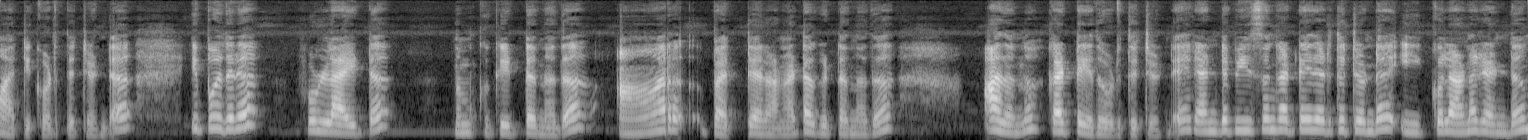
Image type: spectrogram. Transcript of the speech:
മാറ്റി കൊടുത്തിട്ടുണ്ട്. ഇപ്പോൾ ഇതിൽ ഫുള്ളായിട്ട് നമുക്ക് കിട്ടുന്നത് ആറ് പറ്റലാണ് കേട്ടോ കിട്ടുന്നത്. അതൊന്ന് കട്ട് ചെയ്ത് കൊടുത്തിട്ടുണ്ട്. രണ്ട് പീസും കട്ട് ചെയ്തെടുത്തിട്ടുണ്ട് ഈക്വലാണ് രണ്ടും.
